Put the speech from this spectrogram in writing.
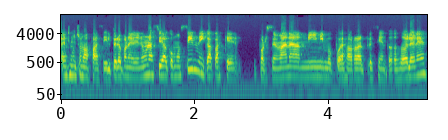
es, mucho más fácil. Pero poner en una ciudad como Sydney, capaz que por semana mínimo puedes ahorrar 300 dólares.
